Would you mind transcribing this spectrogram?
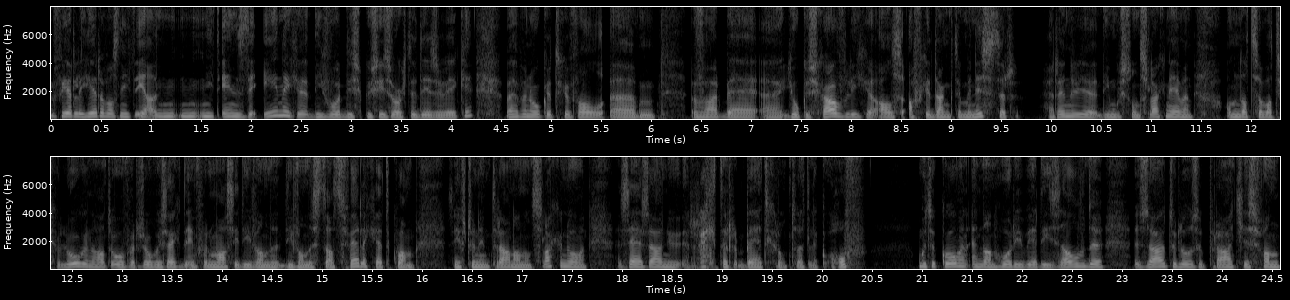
Veerle Heren was niet, e niet eens de enige die voor discussie zorgde deze week. Hè. We hebben ook het geval um, waarbij Joke Schouwvliegen als afgedankte minister herinner je, die moest ontslag nemen omdat ze wat gelogen had over zogezegde informatie die van, de, die van de staatsveiligheid kwam. Ze heeft toen in tranen aan ontslag genomen. Zij zou nu rechter bij het grondwettelijk hof moeten komen. En dan hoor je weer diezelfde zouteloze praatjes van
